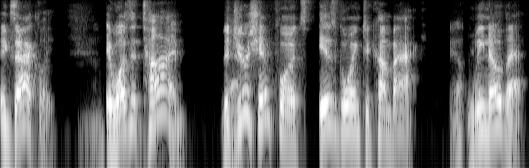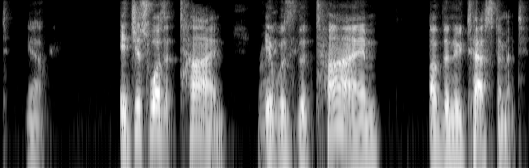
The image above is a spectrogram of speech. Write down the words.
Exactly. It wasn't time. The Yeah. Jewish influence is going to come back. We know that. Yeah. It just wasn't time. It was the time of the New Testament.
